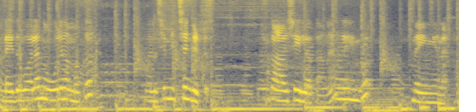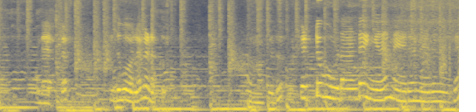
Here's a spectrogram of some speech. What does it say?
അല്ല ഇതുപോലെ നൂൽ നമുക്ക് വലിച്ച് മിച്ചം കിട്ടും. നമുക്ക് ആവശ്യമില്ലാത്തതാണ്. കഴിയുമ്പോൾ ഇങ്ങനെ നേരത്തെ ഇതുപോലെ കിടക്കും. നമുക്കിത് കെട്ടുകൂടാണ്ട് ഇങ്ങനെ നേരെ നേരെ നേരെ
